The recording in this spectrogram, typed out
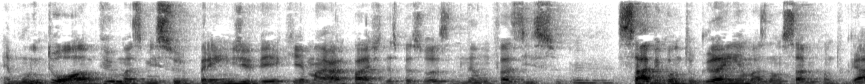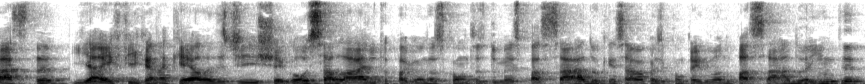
É muito óbvio, mas me surpreende ver que a maior parte das pessoas não faz isso. Uhum. Sabe quanto ganha, mas não sabe quanto gasta. E aí fica naquelas de chegou o salário, tô pagando as contas do mês passado, ou quem sabe a coisa que comprei no ano passado ainda,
